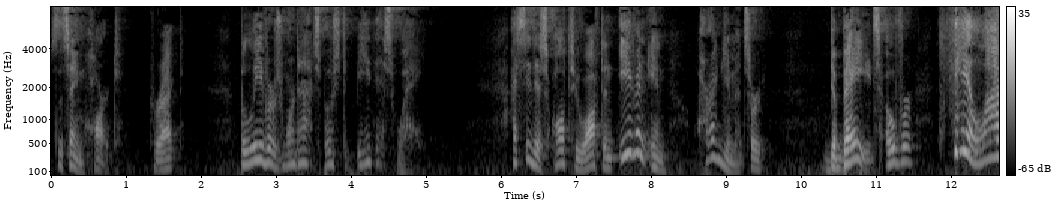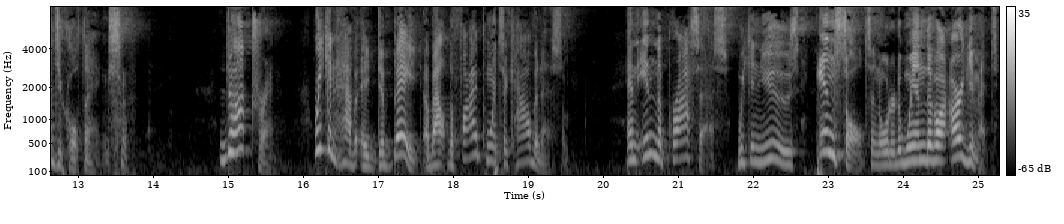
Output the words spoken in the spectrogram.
It's the same heart, correct? Believers were not supposed to be this way. I see this all too often, even in arguments or debates over theological things, doctrine. We can have a debate about the five points of Calvinism and in the process, we can use insults in order to win the argument.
